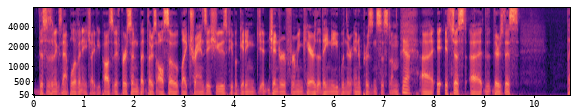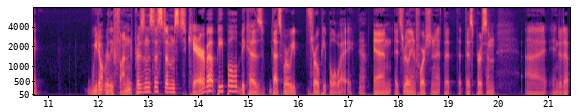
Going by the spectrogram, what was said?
this is an example of an HIV positive person, but there's also like trans issues, people getting g- gender affirming care that they need when they're in a prison system. Yeah. uh, it, it's just uh, th- there's this like we don't really fund prison systems to care about people because that's where we throw people away. Yeah. And it's really unfortunate that, that this person uh, ended up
